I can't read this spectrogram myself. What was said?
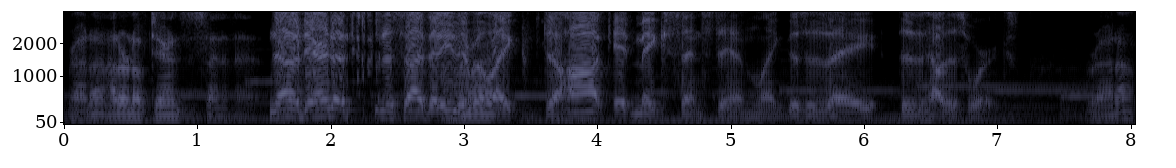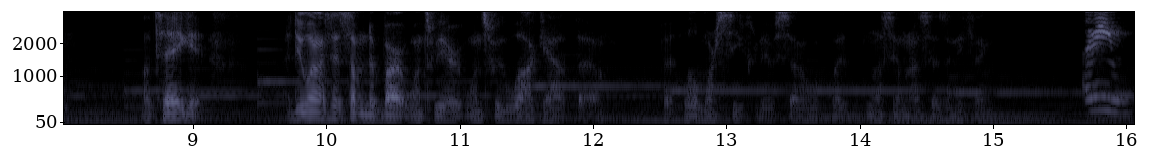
Right on. I don't know if Darren's decided that. No, Darren doesn't decide that either. But like to Hawk, it makes sense to him. Like this is a this is how this works. Right on. I'll take it. I do want to say something to Bart once we are once we walk out though, but a little more secretive. So, but unless anyone else says anything. I mean,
